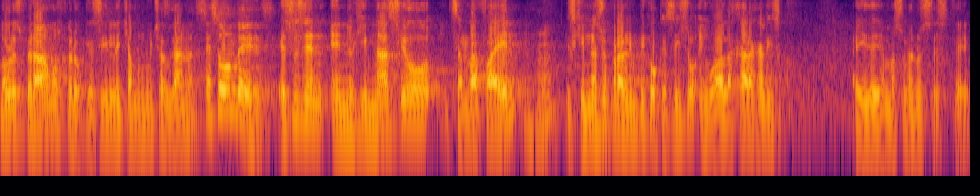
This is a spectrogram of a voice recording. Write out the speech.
no lo esperábamos, pero que sí le echamos muchas ganas. ¿Eso dónde es? Eso es en, en el gimnasio San Rafael, es gimnasio paralímpico que se hizo en Guadalajara, Jalisco. Ahí de más o menos este,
